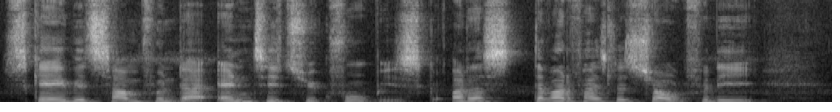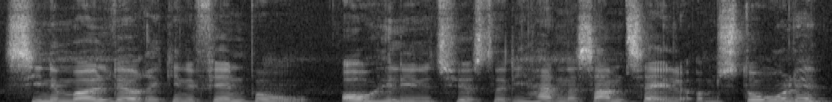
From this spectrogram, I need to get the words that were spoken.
skabe et samfund, der er antitykfobisk? Og der, der var det faktisk lidt sjovt, fordi Signe Molde og Regine Fjernbo og Helene Tyrsted, de har den her samtale om stole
